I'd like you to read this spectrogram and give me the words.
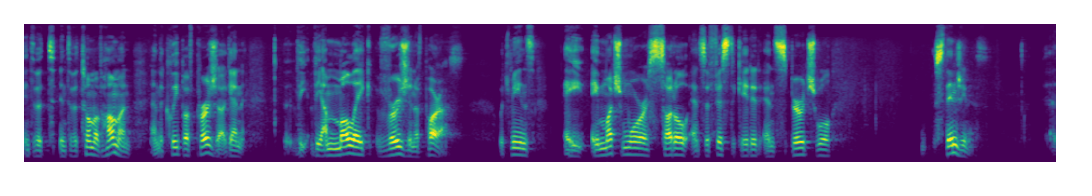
into the into the tumah of Haman and the Klip of Persia again, the the Amalek version of Paras, which means a a much more subtle and sophisticated and spiritual stinginess. Uh,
